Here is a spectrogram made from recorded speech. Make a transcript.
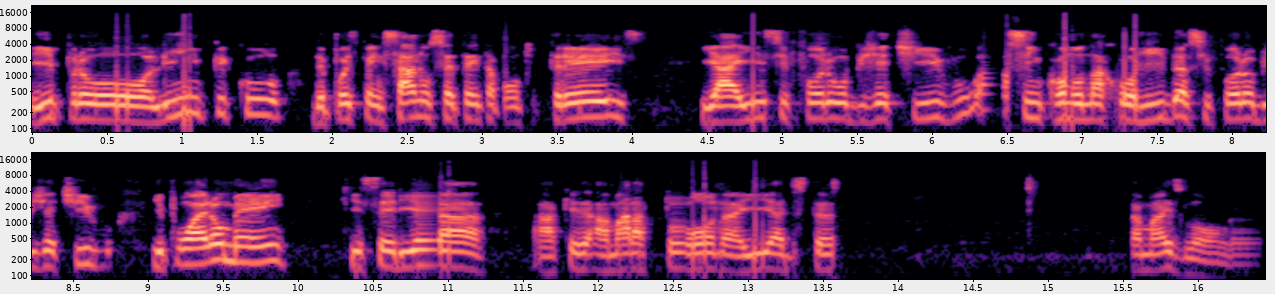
ir para o olímpico, depois pensar no 70.3, e aí, se for o objetivo, assim como na corrida, se for o objetivo, ir para um Ironman, que seria a, a maratona e a distância mais longa.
